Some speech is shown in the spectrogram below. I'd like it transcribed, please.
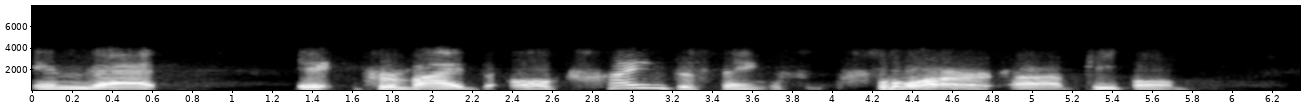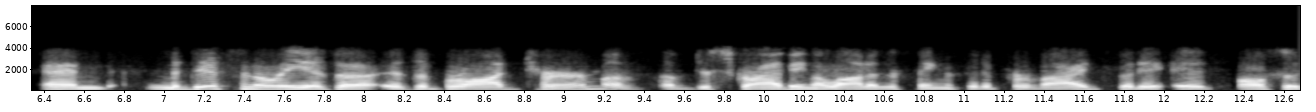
in that it provides all kinds of things for uh, people. And medicinally is a is a broad term of, of describing a lot of the things that it provides, but it, it also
